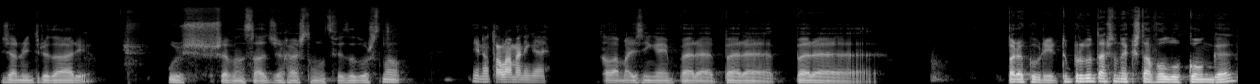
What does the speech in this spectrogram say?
já no interior da área. Os avançados arrastam a defesa do Arsenal. E não está lá mais ninguém. Não está lá mais ninguém para, para, para, para cobrir. Tu perguntaste onde é que estava o Lokonga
